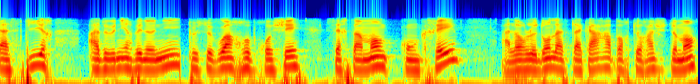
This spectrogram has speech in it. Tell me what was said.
aspire à devenir Benoni peut se voir reprocher certains manques concrets, alors le don de la tzedaka apportera justement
